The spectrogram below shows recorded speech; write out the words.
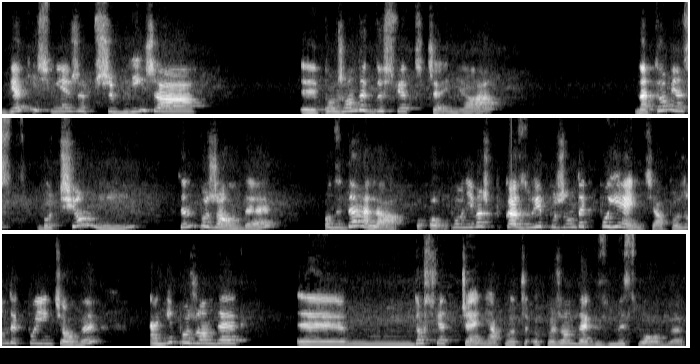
w jakiejś mierze przybliża y, porządek doświadczenia, natomiast Boccioni ten porządek oddala, ponieważ pokazuje porządek pojęcia, porządek pojęciowy, a nie porządek doświadczenia, porządek zmysłowy.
